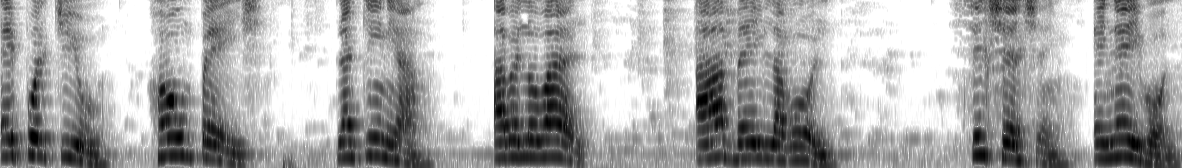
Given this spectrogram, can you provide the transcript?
Apple TV, homepage, Platinum, available, available, selection, enable,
